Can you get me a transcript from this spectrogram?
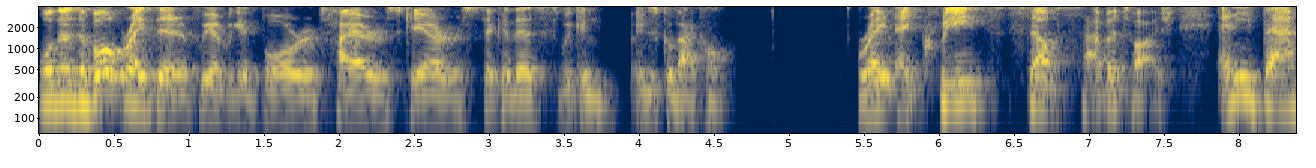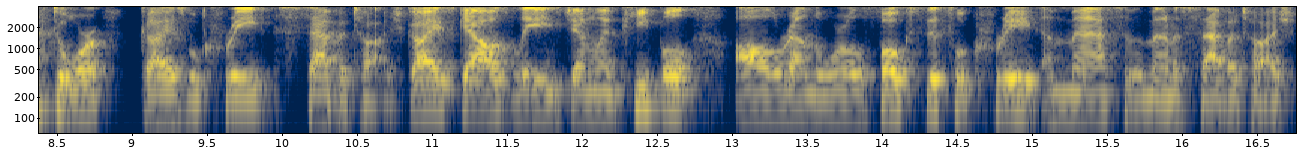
well, there's a boat right there. If we ever get bored or tired or scared or sick of this, we can just go back home right? It creates self-sabotage. Any backdoor, guys, will create sabotage. Guys, gals, ladies, gentlemen, people all around the world, folks, this will create a massive amount of sabotage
